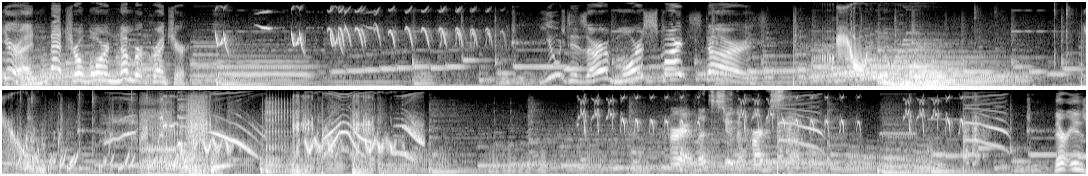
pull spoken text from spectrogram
You're a natural-born number cruncher. You deserve more smart stars. Alright, let's do the hardest level. There is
